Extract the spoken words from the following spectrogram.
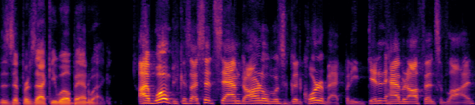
the Zipper Zachy Will bandwagon? I won't because I said Sam Darnold was a good quarterback, but he didn't have an offensive line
